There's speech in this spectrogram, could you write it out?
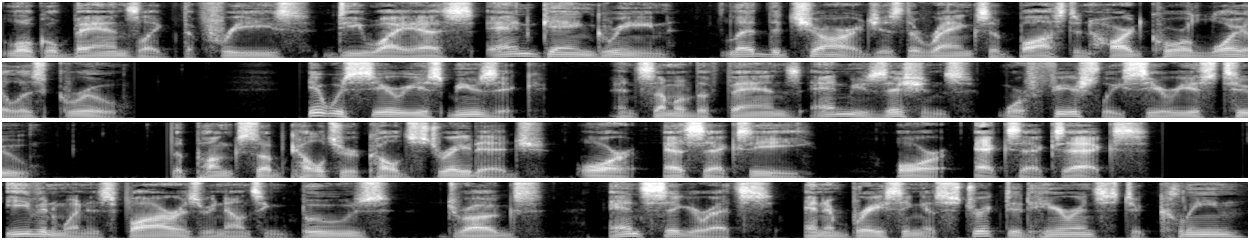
Local bands like The Freeze, DYS, and Gang Green led the charge as the ranks of Boston hardcore loyalists grew. It was serious music, and some of the fans and musicians were fiercely serious too. The punk subculture called straight edge, or SXE, or XXX, even went as far as renouncing booze, drugs, and cigarettes, and embracing a strict adherence to clean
